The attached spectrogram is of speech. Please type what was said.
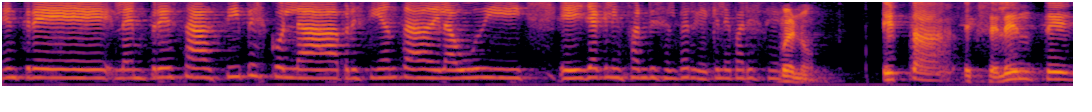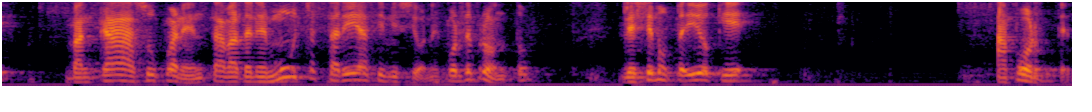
entre la empresa CIPES con la presidenta de la UDI, eh, Jacqueline Van Rieselberg. ¿Qué le parece? Bueno, esta excelente bancada sub-40 va a tener muchas tareas y misiones. Por de pronto, les hemos pedido que aporten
